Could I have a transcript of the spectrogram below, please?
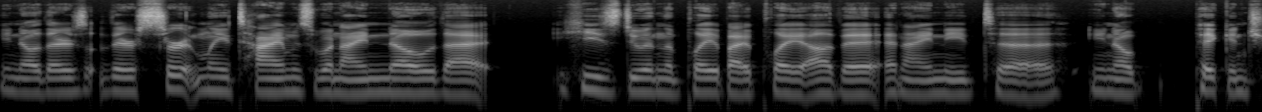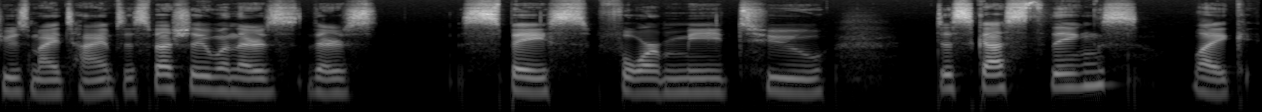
You know there's there's certainly times when i know that he's doing the play by play of it and i need to you know pick and choose my times especially when there's there's space for me to discuss things like,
